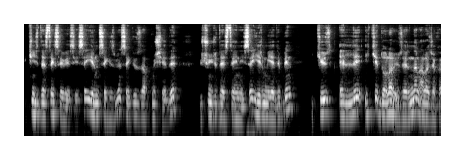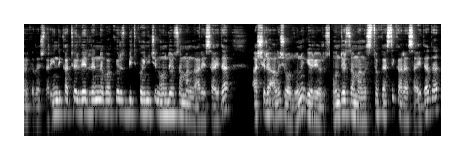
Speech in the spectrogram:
İkinci destek seviyesi ise 28.867. Üçüncü desteğini ise 27.252 dolar üzerinden alacak arkadaşlar. İndikatör verilerine bakıyoruz. Bitcoin için 14 zamanlı RSI'da aşırı alış olduğunu görüyoruz. 14 zamanlı stokastik RSI'da da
